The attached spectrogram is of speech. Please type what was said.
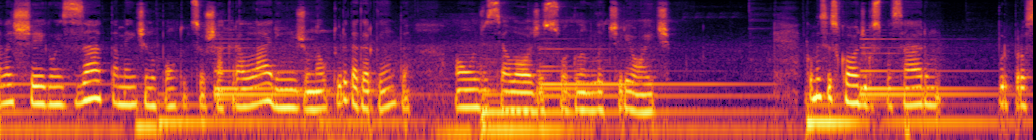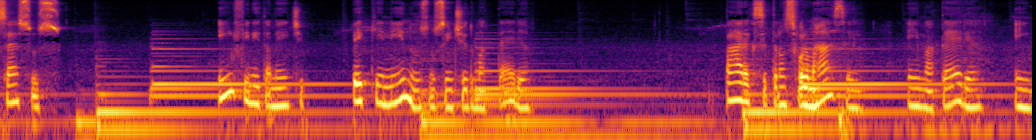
elas chegam exatamente no ponto do seu chakra laríngeo, na altura da garganta, onde se aloja sua glândula tireoide. Como esses códigos passaram por processos infinitamente pequeninos no sentido matéria, para que se transformassem em matéria, em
